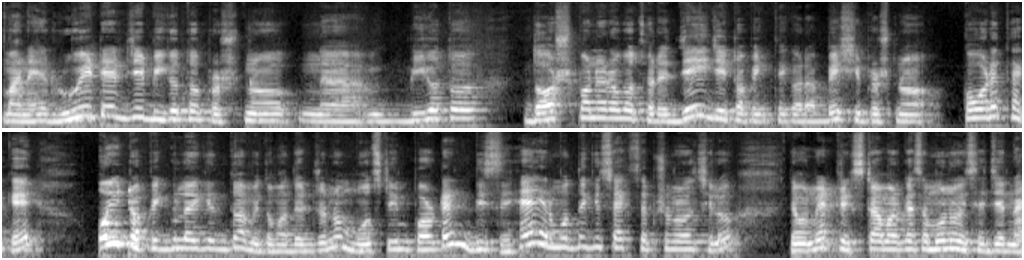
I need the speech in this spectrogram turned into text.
মানে রুয়েটের যে বিগত প্রশ্ন বিগত দশ পনেরো বছরে যেই যে টপিক থেকে ওরা বেশি প্রশ্ন করে থাকে ওই টপিকগুলোই কিন্তু আমি তোমাদের জন্য মোস্ট ইম্পর্টেন্ট দিছি। হ্যাঁ এর মধ্যে কিছু এক্সেপশনাল ছিল। যেমন ম্যাট্রিক্সটা আমার কাছে মনে হয়েছে যে না,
